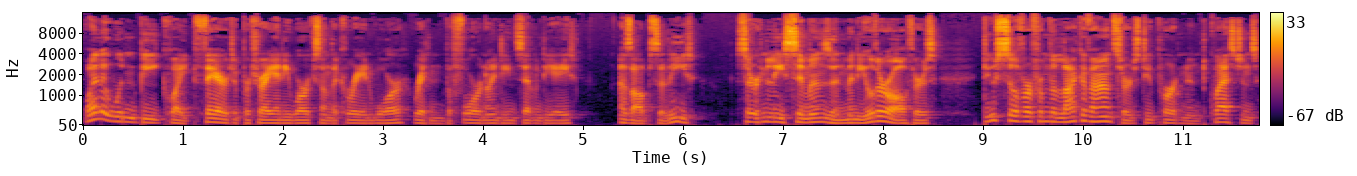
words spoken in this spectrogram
While it wouldn't be quite fair to portray any works on the Korean War written before 1978 as obsolete, certainly Simmons and many other authors do suffer from the lack of answers to pertinent questions,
